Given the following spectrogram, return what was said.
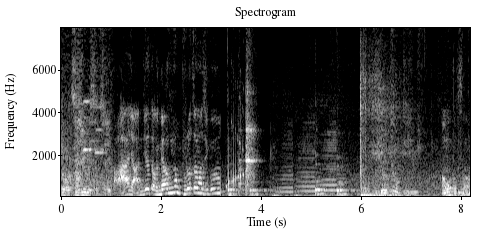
너 뒤지고 있었지. 아니 안 뒤졌다고 내가 형 불렀잖아 지금 노트북 뒤지고 싶어. 아무것도 없어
